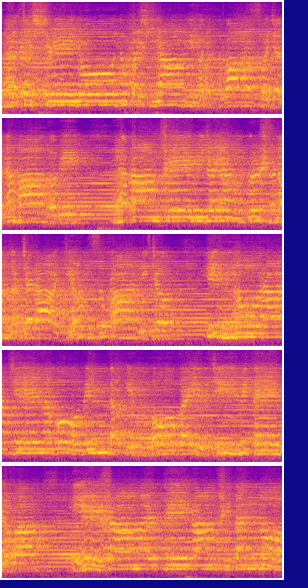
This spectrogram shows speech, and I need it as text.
न च श्रेयोनुपश्यामि हत्वा स्वजनमाहवे न काङ्क्षे विजयं कृष्ण न च राज्यं सुखानि च। किन्नो राज्येन गोविन्द किं भोगैर्जीवितेन वा। येषामर्थे काङ्क्षितन्नो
